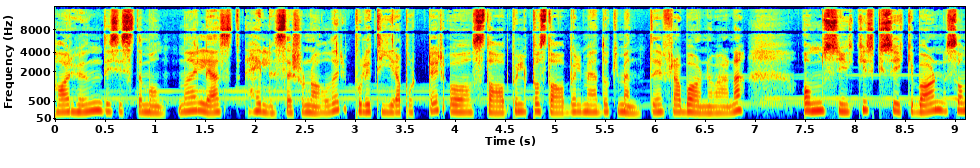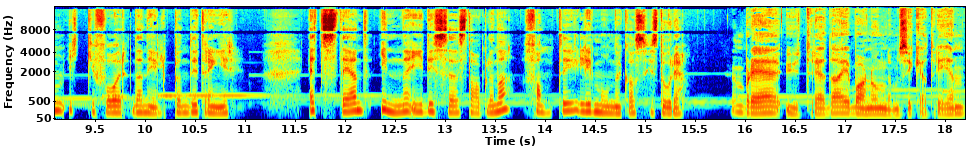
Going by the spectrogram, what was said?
har hun de siste månedene lest helsejournaler, politirapporter og stabel på stabel med dokumenter fra barnevernet om psykisk syke barn som ikke får den hjelpen de trenger. Et sted inne i disse stablene fant de Liv Monicas historie. Hun ble utreda i barne- og ungdomspsykiatrien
